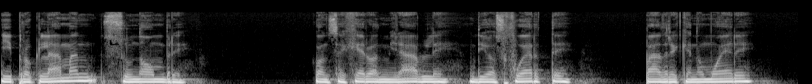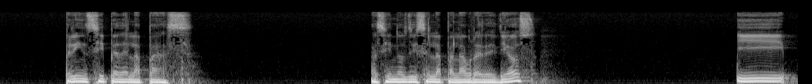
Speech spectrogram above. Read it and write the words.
y proclaman su nombre. Consejero admirable, Dios fuerte, Padre que no muere, príncipe de la paz. Así nos dice la palabra de Dios. Y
